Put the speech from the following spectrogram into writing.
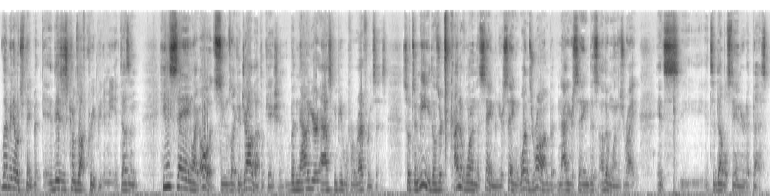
Let me know what you think, but it just comes off creepy to me. It doesn't. He's saying like, oh, it seems like a job application, but now you're asking people for references. So to me, those are kind of one and the same, and you're saying one's wrong, but now you're saying this other one is right. It's it's a double standard at best.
